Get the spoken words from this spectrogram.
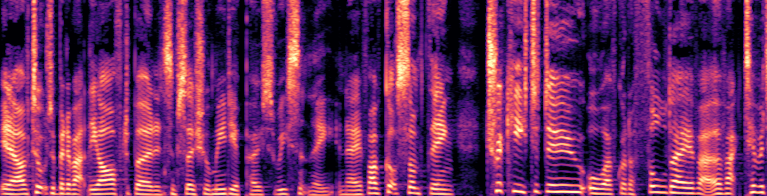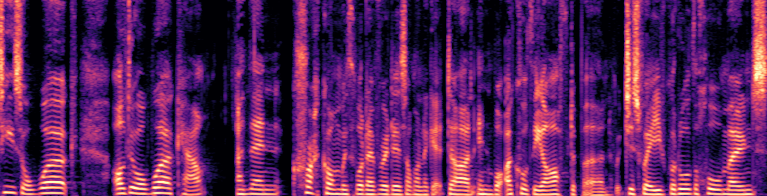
you know, I've talked a bit about the afterburn in some social media posts recently. You know, if I've got something tricky to do or I've got a full day of, of activities or work, I'll do a workout and then crack on with whatever it is I want to get done in what I call the afterburn, which is where you've got all the hormones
